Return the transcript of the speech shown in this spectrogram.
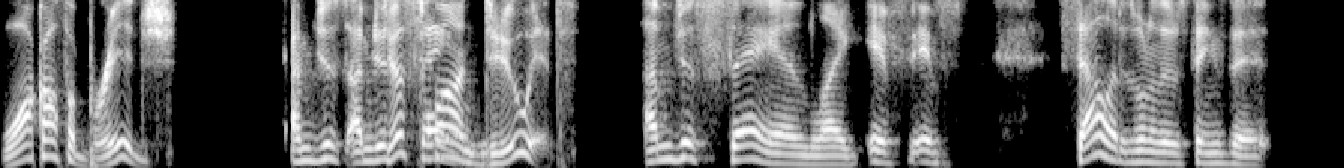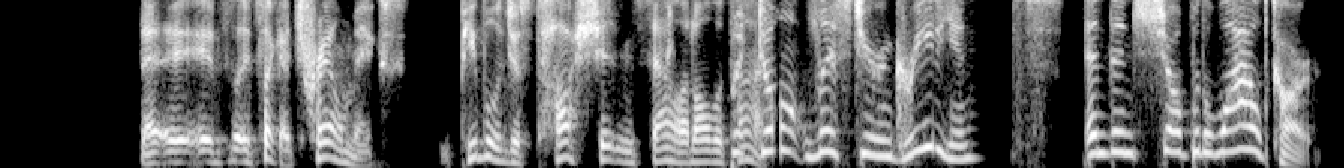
walk off a bridge. I'm just. I'm just. Just, saying, fondue it. I'm just saying, like, if if salad is one of those things that that it's it's like a trail mix. People just toss shit in salad all the time. But don't list your ingredients and then show up with a wild card.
